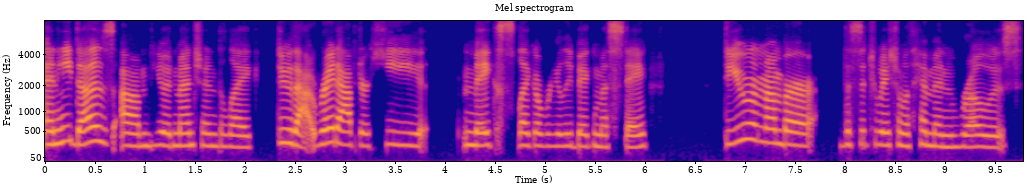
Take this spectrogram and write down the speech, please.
And he does, um, you had mentioned like do that right after he makes like a really big mistake. Do you remember the situation with him and Rose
